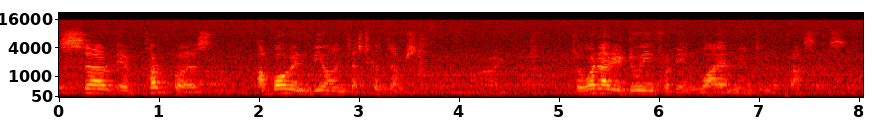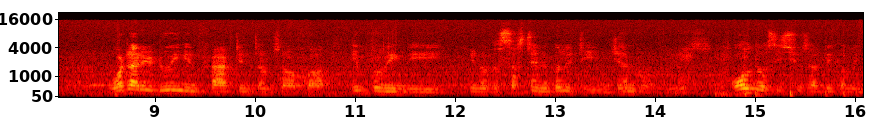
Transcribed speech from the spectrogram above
serve a purpose above and beyond just consumption? So what are you doing for the environment in the process? What are you doing, in fact, in terms of uh, improving the, you know, the sustainability in general? You know? All those issues are becoming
